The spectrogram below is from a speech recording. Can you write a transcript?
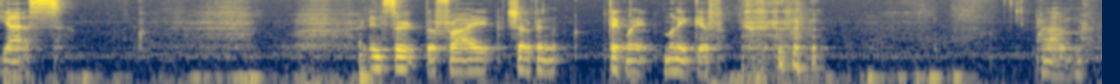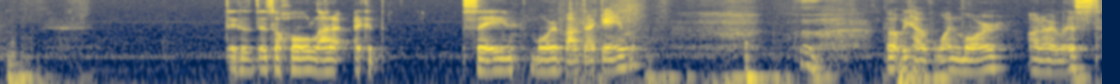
yes insert the fry, shut up and take my money gif. um, because there's a whole lot of, I could say more about that game. But we have one more on our list.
